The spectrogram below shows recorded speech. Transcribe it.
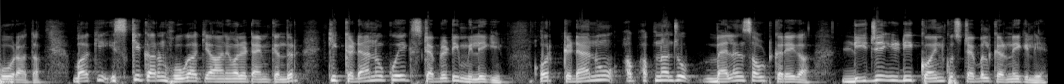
हो रहा था। बाकी इसके कारण होगा क्या आने वाले टाइम के अंदर? कि कडानो को एक स्टेबिलिटी मिलेगी, और कडानो अब अपना जो बैलेंस आउट करेगा डीजे कॉइन को स्टेबल करने के लिए,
